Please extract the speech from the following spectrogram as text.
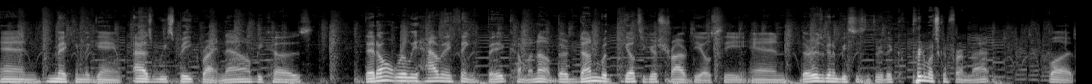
and making the game as we speak right now because they don't really have anything big coming up. They're done with Guilty Gear Strive DLC, and there is going to be season three. They pretty much confirmed that. But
